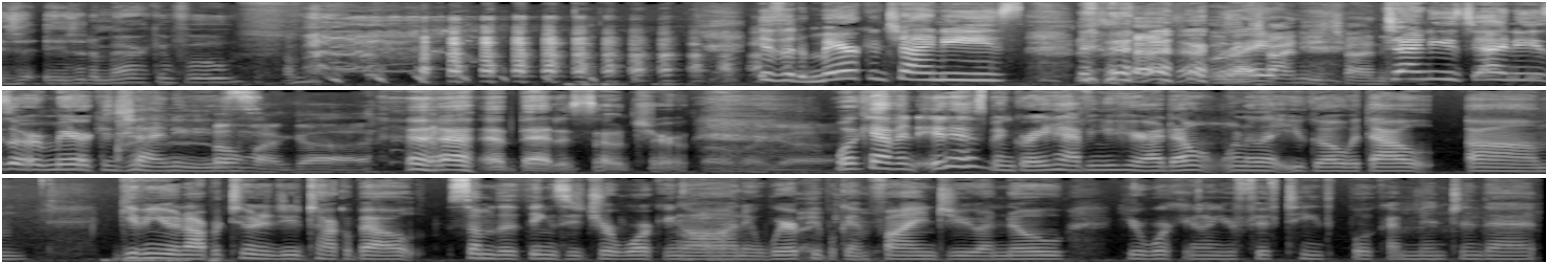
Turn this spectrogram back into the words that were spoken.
Is it is it American food? Is it american chinese it right Chinese Chinese. chinese chinese or american chinese Oh my god. that is so true Oh my god. Well, Kevin, it has been great having you here. I don't want to let you go without um, giving you an opportunity to talk about some of the things that you're working on and where people can you. find you. I know you're working on your 15th book. I mentioned that.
